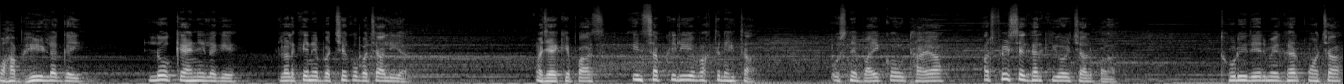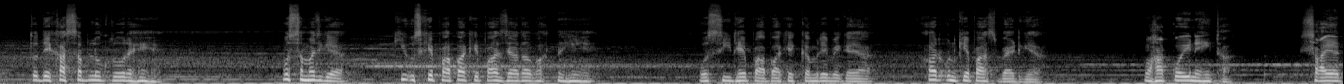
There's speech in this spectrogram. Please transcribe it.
वहाँ भीड़ लग गई। लोग कहने लगे, लड़के ने बच्चे को बचा लिया। अजय के पास इन सब के लिए वक्त नहीं था। उसने बाइक को उठाया और फिर से घर की ओर चल पड़ा। थोड़ी देर में घर पहुँचा तो देखा सब लोग रो रहे हैं। वो समझ गया कि उसके पापा के पास ज़्यादा वक्त नहीं है। वो सीधे पापा के कमरे में गया और उनके पास बैठ गया। वहाँ कोई नहीं था। शायद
